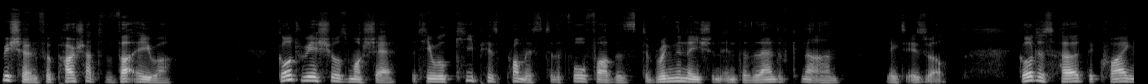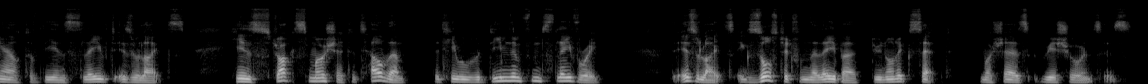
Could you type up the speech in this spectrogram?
Rishon for Parshat Va'era. God reassures Moshe that he will keep his promise to the forefathers to bring the nation into the land of Canaan, later Israel. God has heard the crying out of the enslaved Israelites. He instructs Moshe to tell them that he will redeem them from slavery. The Israelites, exhausted from their labor, do not accept Moshe's reassurances.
